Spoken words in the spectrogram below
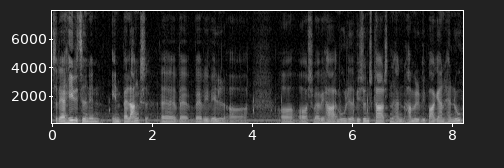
Så det er hele tiden en, en balance, øh, hvad, hvad vi vil, og, og, og også hvad vi har af muligheder. Vi synes, Carlsen, han, ham vil vi bare gerne have nu,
